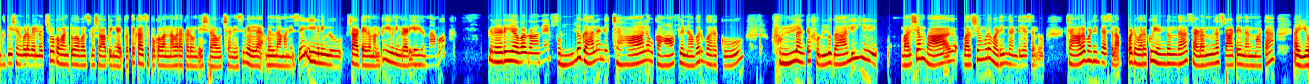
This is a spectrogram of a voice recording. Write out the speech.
ఎగ్జిబిషన్ కూడా వెళ్ళొచ్చు. ఒక వన్ టూ అవర్స్లో షాపింగ్ అయిపోతే కాసేపు ఒక వన్ అవర్ అక్కడ ఉండేసి రావచ్చు అనేసి వెళ్ళ వెళ్దాం అనేసి ఈవినింగ్ స్టార్ట్ అయ్దాం అన్నట్టు ఈవినింగ్ రెడీ అయి ఉన్నాము. రెడీ అవ్వగానే ఫుల్ గాలండి. చాలా ఒక హాఫ్ ఎన్ అవర్ వరకు ఫుల్ అంటే ఫుల్ గాలి. వర్షం బాగా వర్షం కూడా పడిందండి అసలు. చాలా పడింది అసలు. అప్పటి వరకు ఎండ్ ఉందా సడన్గా స్టార్ట్ అయిందనమాట. అయ్యో!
